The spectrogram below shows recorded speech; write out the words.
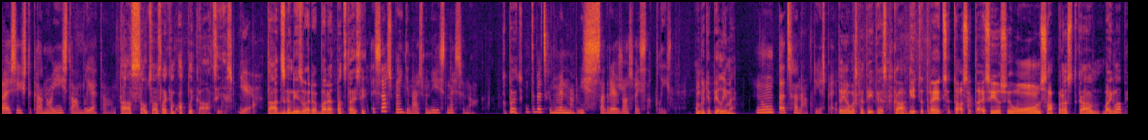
taisījusi tā no īstām lietām. Tās saucās laikam aplikācijas. Jā. Tādas gandrīz var, varētu pats taisīt. Es esmu mēģinājis, man īsti nesanāk. Kāpēc? Tāpēc, ka vienmēr viss sagriežas vai saplīst. Un būtu jau pielīmē. Nu, tad sanāktu iespēja. Te jau var skatīties, kā Gita Treice tās ir taisījusi, un saprast, kā vajag labi.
